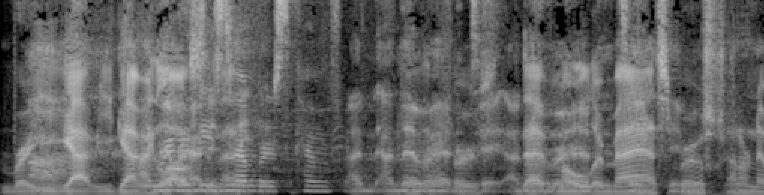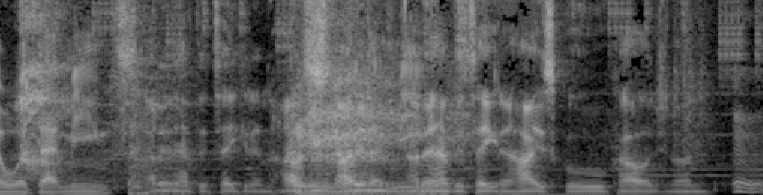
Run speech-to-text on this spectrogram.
Bro, you Ah, got you got me Where lost had in these numbers come from? I, I never had first- to take I that never molar mass, bro. I don't know what that means. I didn't have to take it in high don't school. know I didn't. I didn't have to take it in high school, college, nothing. Mm.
